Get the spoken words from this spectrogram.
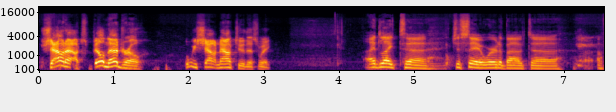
Shout outs, Bill Nedro. Who we shouting out to this week? I'd like to just say a word about uh, a,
